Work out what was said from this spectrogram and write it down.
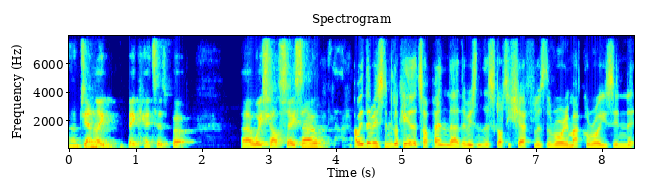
Uh, generally big hitters, but uh, we shall see. So, I mean, there isn't looking at the top end there. There isn't the Scottie Schefflers, the Rory McIlroys in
